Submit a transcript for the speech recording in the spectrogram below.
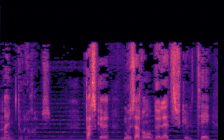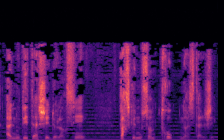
même douloureuse, parce que nous avons de la difficulté à nous détacher de l'ancien, parce que nous sommes trop nostalgiques.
